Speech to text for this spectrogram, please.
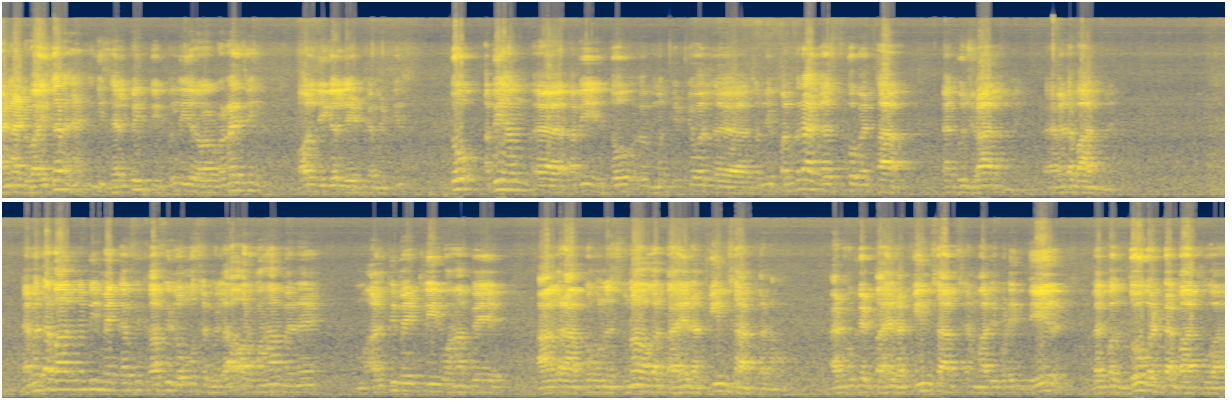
एंड एडवाइजर हैं is helping people he organising all legal aid committees तो अभी हम अभी दो केवल समझिए पंद्रह अगस्त को मैं था, मैं गुजरात में, अहमदाबाद में। अहमदाबाद में भी मैं काफ़ी काफ़ी लोगों से मिला और वहाँ मैंने अल्टीमेटली वहाँ पे अगर आप लोगों ने सुना होगा, ताहिर हकीम साहब का नाम। एडवोकेट ताहिर हकीम साहब से हमारी बड़ी देर, लगभग दो घंटा बात हुआ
